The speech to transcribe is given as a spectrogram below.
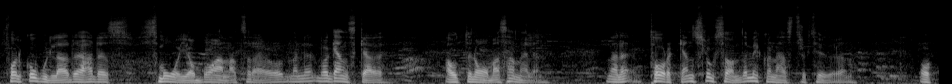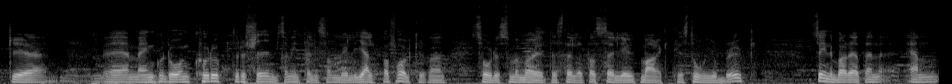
folk odlade, hade småjobb och annat sådär men det var ganska autonoma samhällen. Men eh, torkan slog sönder mycket av den här strukturen. Och eh, eh med då en korrupt regim som inte liksom ville hjälpa folk utan såg det som en möjlighet istället att sälja ut mark till storjordbruk så innebär det att en, en,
